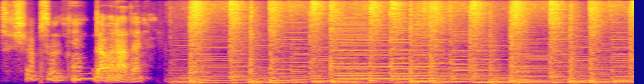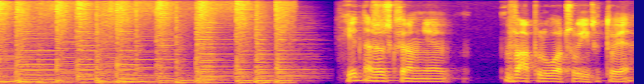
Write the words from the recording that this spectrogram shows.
Sensie absolutnie dała radę. Nie? Jedna rzecz, która mnie w Apple Watchu irytuje,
